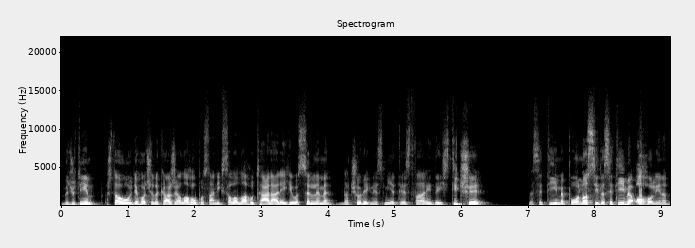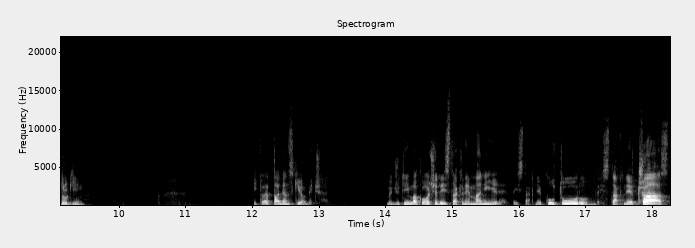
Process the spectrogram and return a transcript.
Međutim, šta ovdje hoće da kaže Allahov poslanik sallallahu ta'ala alaihi wasallame, da čovjek ne smije te stvari da ističe, da se time ponosi, da se time oholi na drugim. I to je paganski običaj. Međutim, ako hoće da istakne manire, da istakne kulturu, da istakne čast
